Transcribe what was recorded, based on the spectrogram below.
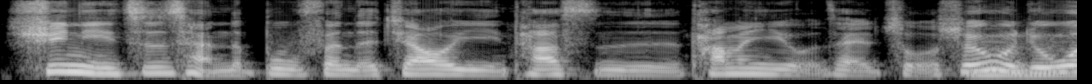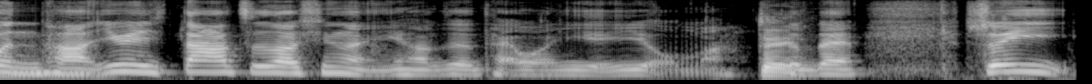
虚拟资产的部分的交易，他是他们也有在做，所以我就问他，因为大家知道新展银行在台湾也有嘛，对，对不对？所以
